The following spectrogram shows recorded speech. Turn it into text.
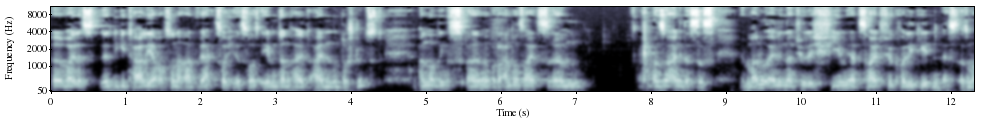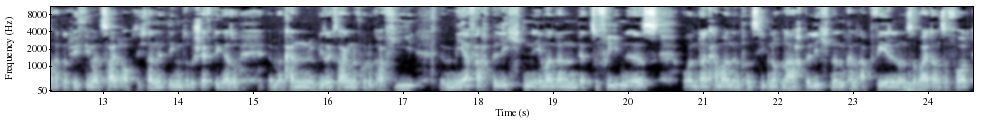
äh, weil das äh, Digitale ja auch so eine Art Werkzeug ist, was eben dann halt einen unterstützt. Allerdings äh, oder andererseits ähm, kann man sagen, dass das Manuelle natürlich viel mehr Zeit für Qualitäten lässt. Also man hat natürlich viel mehr Zeit, auch sich dann mit Dingen zu beschäftigen. Also man kann, wie soll ich sagen, eine Fotografie mehrfach belichten, ehe man dann der zufrieden ist. Und dann kann man im Prinzip noch nachbelichten und kann abwählen und so weiter und so fort.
